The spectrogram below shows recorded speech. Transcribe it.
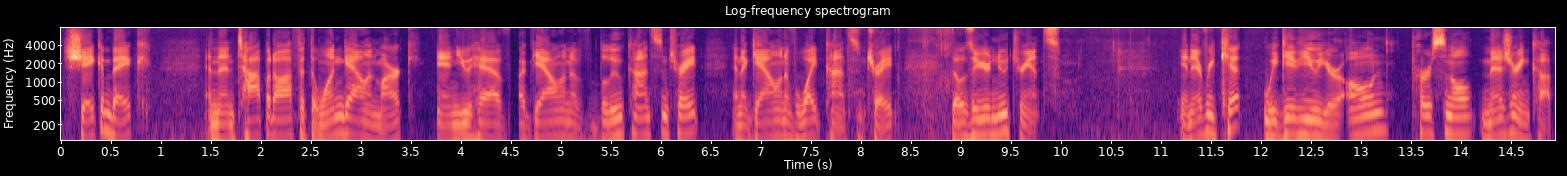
shake and bake, and then top it off at the one gallon mark and you have a gallon of blue concentrate and a gallon of white concentrate. Those are your nutrients. In every kit, we give you your own personal measuring cup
